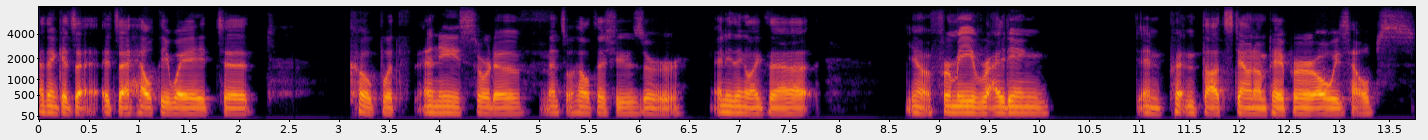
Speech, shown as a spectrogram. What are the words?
I think it's a it's a healthy way to cope with any sort of mental health issues or anything like that. You know, for me, writing and putting thoughts down on paper always helps.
